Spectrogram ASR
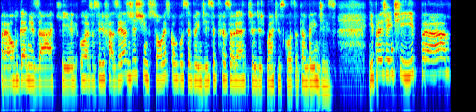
para organizar aqui o raciocínio fazer as distinções, como você bem disse, a professora Judith Martins Costa também disse. E para a gente ir para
